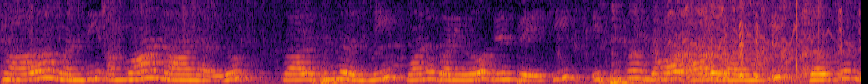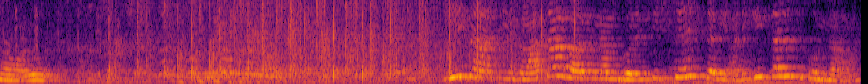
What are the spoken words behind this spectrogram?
చాలా మంది అమ్మా నాన్నలు వాళ్ళ పిల్లల్ని మన బడిలో దింపేసి ఇప్పుడు బాల్ ఆడడానికి వెళ్తున్నారు. ఈనాటి వాతావరణం గురించి శ్రేష్ఠని అడిగి తెలుసుకుందాం.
